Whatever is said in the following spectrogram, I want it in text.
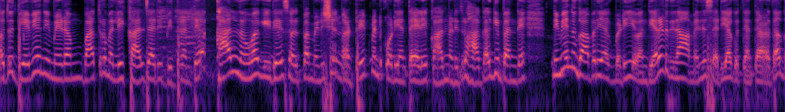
ಅದು ದೇವಿಯನಿ ಮೇಡಮ್ ಬಾತ್ರೂಮಲ್ಲಿ ಕಾಲು ಜಾರಿ ಬಿದ್ರಂತೆ. ಕಾಲು ನೋವಾಗಿದೆ, ಸ್ವಲ್ಪ ಮೆಡಿಸಿನ್ ಟ್ರೀಟ್ಮೆಂಟ್ ಕೊಡಿ ಅಂತ ಹೇಳಿ ಕಾಲ್ ಮಾಡಿದರು. ಹಾಗಾಗಿ ಬಂದೆ. ನೀವೇನು ಗಾಬರಿ ಆಗಬೇಡಿ, ಒಂದು ಎರಡು ದಿನ ಆಮೇಲೆ ಸರಿಯಾಗುತ್ತೆ ಅಂತ ಹೇಳಿದಾಗ,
